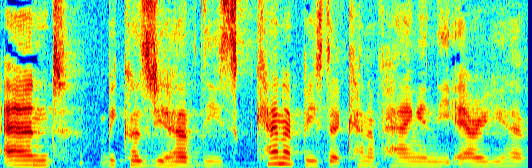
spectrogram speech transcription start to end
And because you have these canopies that kind of hang in the air, you have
